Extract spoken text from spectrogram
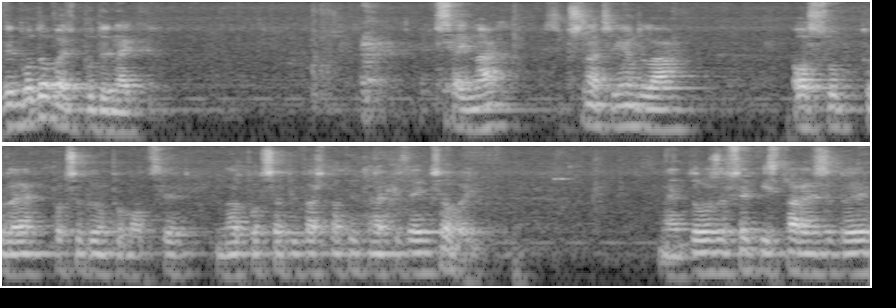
wybudować budynek w Sejnach z przeznaczeniem dla osób, które potrzebują pomocy na potrzeby warsztatu terapii zajęciowej. Dołożę wszelkich starań, żeby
